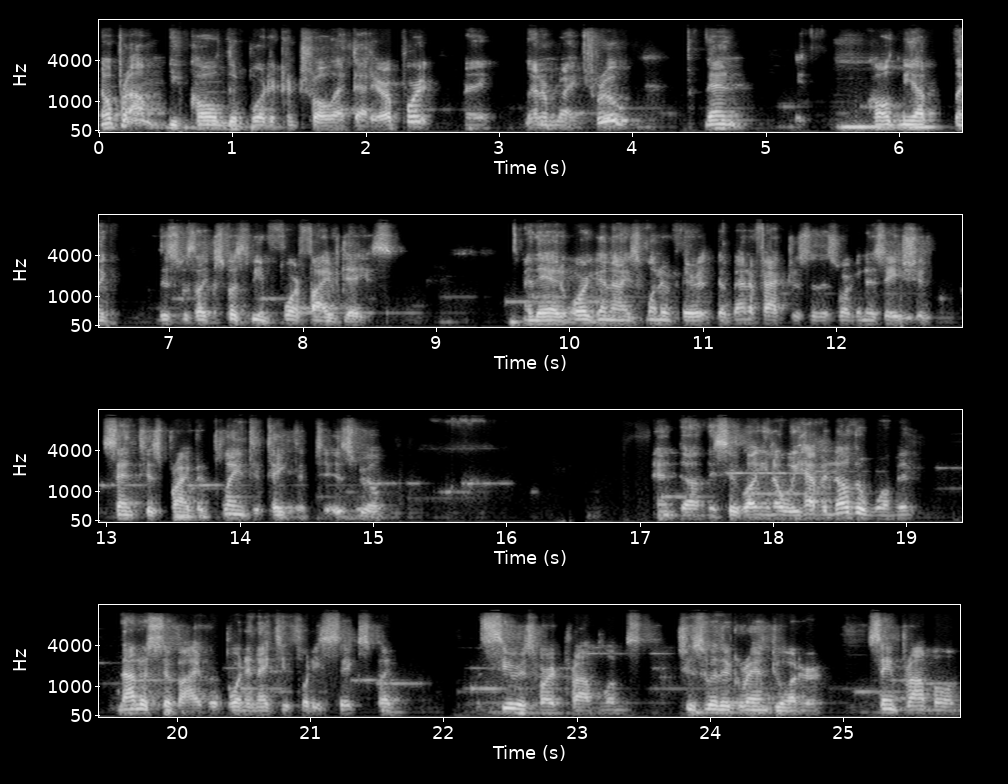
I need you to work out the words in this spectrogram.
no problem. He called the border control at that airport, right? let him right through. Then called me up, like this was like supposed to be in four or five days. And they had organized one of their the benefactors of this organization sent his private plane to take them to Israel. And um, they said, well, you know, we have another woman, not a survivor, born in 1946, but serious heart problems. She was with her granddaughter, same problem,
